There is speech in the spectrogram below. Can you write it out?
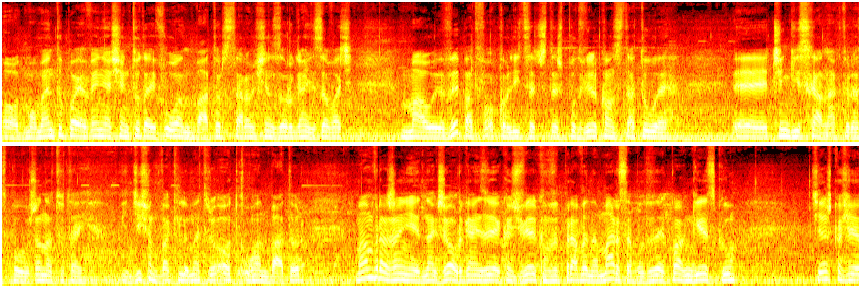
Od momentu pojawienia się tutaj w Ulan Bator staram się zorganizować mały wypad w okolice, czy też pod wielką statuę e, Chingis Khana, która jest położona tutaj 52 km od Ulan Bator. Mam wrażenie jednak, że organizuję jakąś wielką wyprawę na Marsa, bo tutaj po angielsku ciężko się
